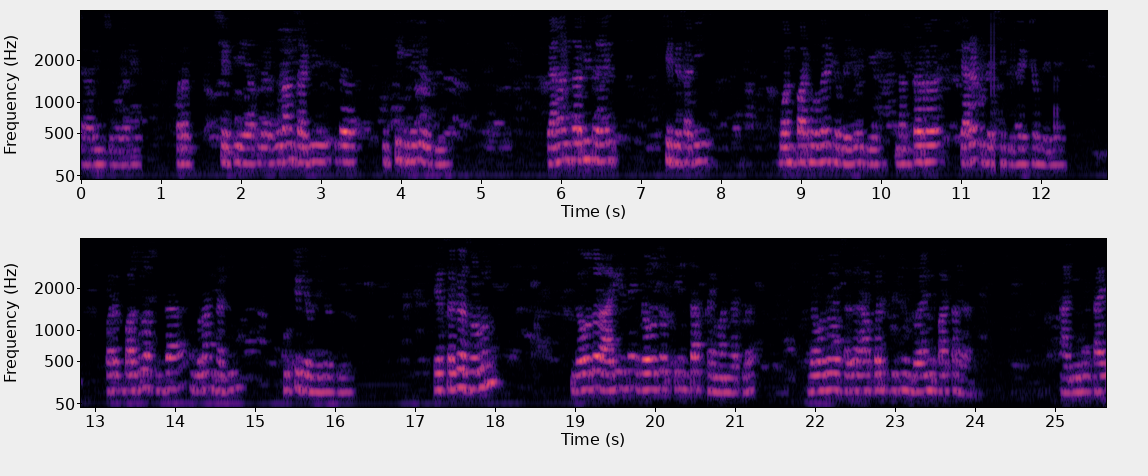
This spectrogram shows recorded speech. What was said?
चार इंच वगैरे. परत शेती आपल्या गुरांसाठी इथं कुट्टी केलेली होती. त्यानंतर तिथे शेतीसाठी वनपाट वगैरे ठेवलेली होती. नंतर कॅरेट होते शेतीसाठी ठेवलेले. परत बाजूला सुद्धा गुरांसाठी कुट्टी ठेवलेली होती. हे सगळं सोडून जवळजवळ आगीने जवळजवळ तीन तास थैमान घातलं. जवळजवळ सगळं हा परिस्थिती डोळ्यांनी पाहता झाला. आगीने काय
